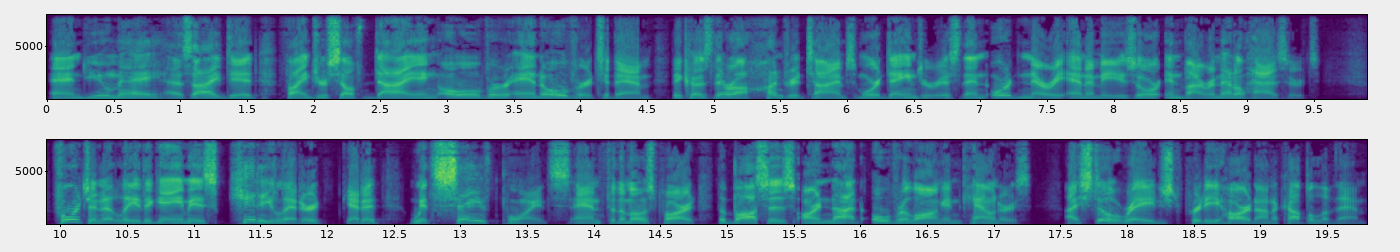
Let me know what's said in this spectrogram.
and you may, as I did, find yourself dying over and over to them because they're a hundred times more dangerous than ordinary enemies or environmental hazards. Fortunately, the game is kitty littered, get it, with save points, and for the most part, the bosses are not overlong encounters. I still raged pretty hard on a couple of them.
